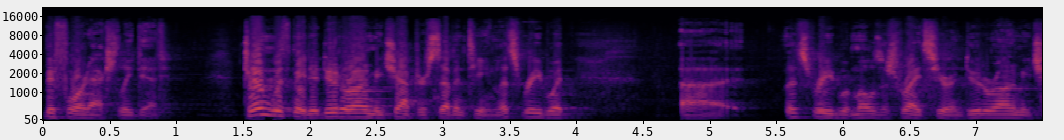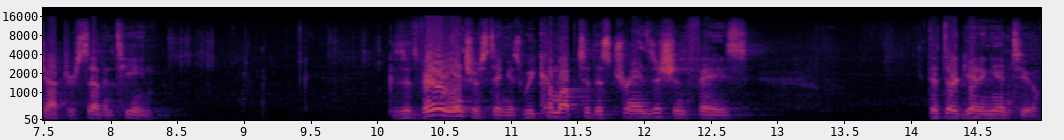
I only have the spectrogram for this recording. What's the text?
before it actually did. Turn with me to Deuteronomy chapter 17. Let's read what uh, let's read what Moses writes here in Deuteronomy chapter 17. Because it's very interesting as we come up to this transition phase that they're getting into.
